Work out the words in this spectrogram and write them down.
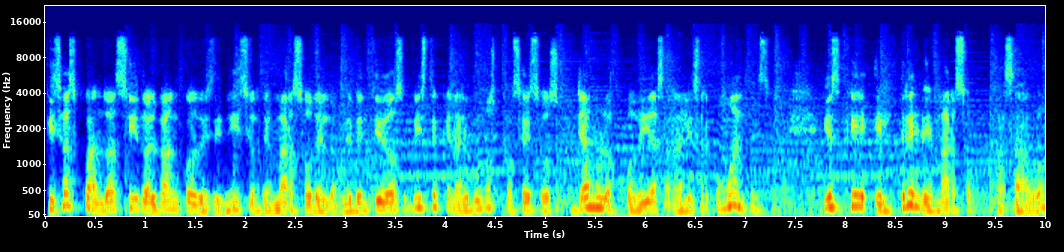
Quizás cuando has ido al banco desde inicios de marzo del 2022, viste que en algunos procesos ya no los podías realizar como antes. Y es que el 3 de marzo pasado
